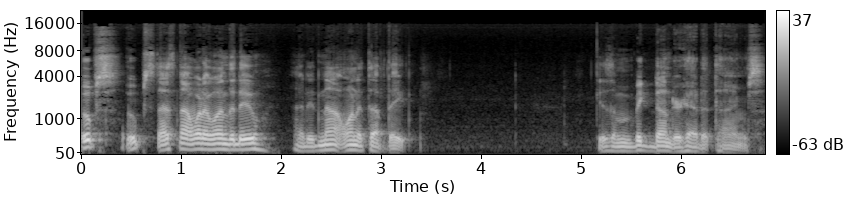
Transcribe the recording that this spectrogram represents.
oops, oops, that's not what I wanted to do. I did not want it to update. Because I'm a big dunderhead at times.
